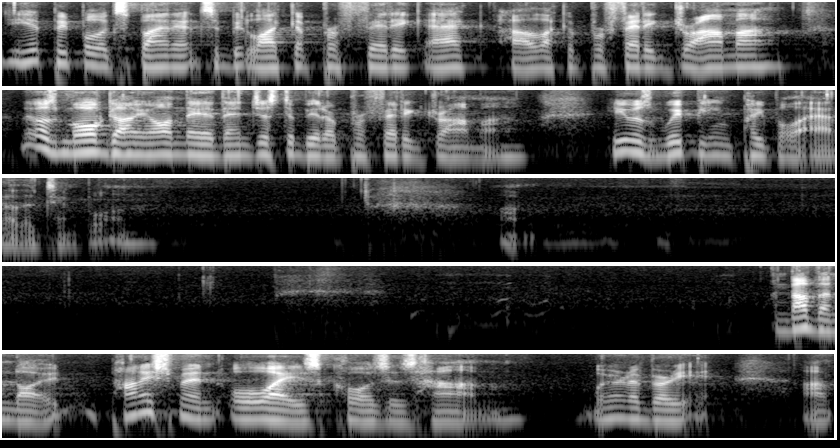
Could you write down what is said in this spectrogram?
you hear people explain it, it's a bit like a prophetic act, uh, like a prophetic drama. There was more going on there than just a bit of prophetic drama. He was whipping people out of the temple. Um, another note punishment always causes harm. We're in a very um,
